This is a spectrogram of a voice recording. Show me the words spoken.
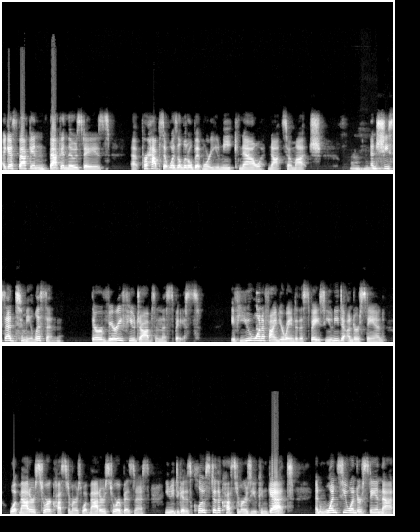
I guess back in back in those days, uh, perhaps it was a little bit more unique. Now, not so much. Mm-hmm. And she said to me, Listen, there are very few jobs in this space. If you want to find your way into this space, you need to understand what matters to our customers, what matters to our business. You need to get as close to the customer as you can get. And once you understand that,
